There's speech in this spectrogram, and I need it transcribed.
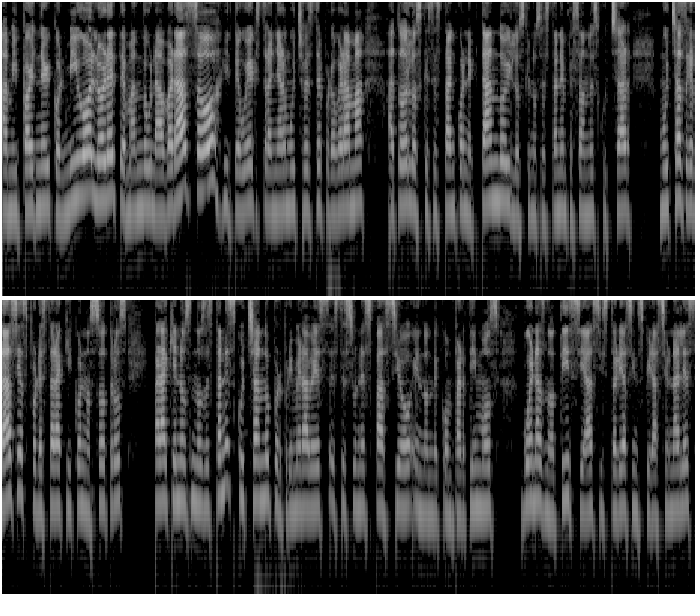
a mi partner conmigo. Lore, te mando un abrazo y te voy a extrañar mucho este programa. A todos los que se están conectando y los que nos están empezando a escuchar, muchas gracias por estar aquí con nosotros. Para quienes nos están escuchando por primera vez, este es un espacio en donde compartimos buenas noticias, historias inspiracionales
